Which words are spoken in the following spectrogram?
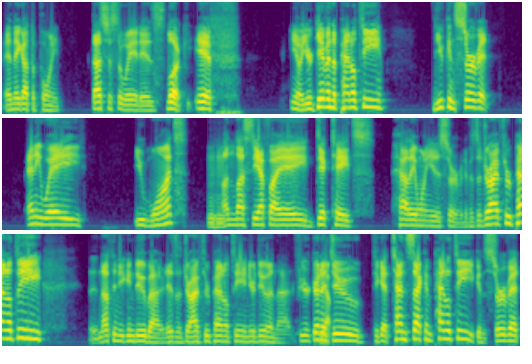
and they got the point. That's just the way it is. Look, if you know you're given the penalty, you can serve it any way you want, Mhm. unless the FIA dictates how they want you to serve it. If it's a drive-through penalty, there's nothing you can do about it. It's a drive-through penalty, and you're doing that. If you're going to Yep. do to get 10 second penalty, you can serve it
